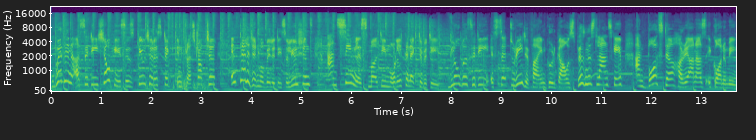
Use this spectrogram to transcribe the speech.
within a city showcases futuristic infrastructure, intelligent mobility solutions and seamless multi-modal connectivity. Global City is set to redefine Gurgaon's business landscape and bolster Haryana's economy.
